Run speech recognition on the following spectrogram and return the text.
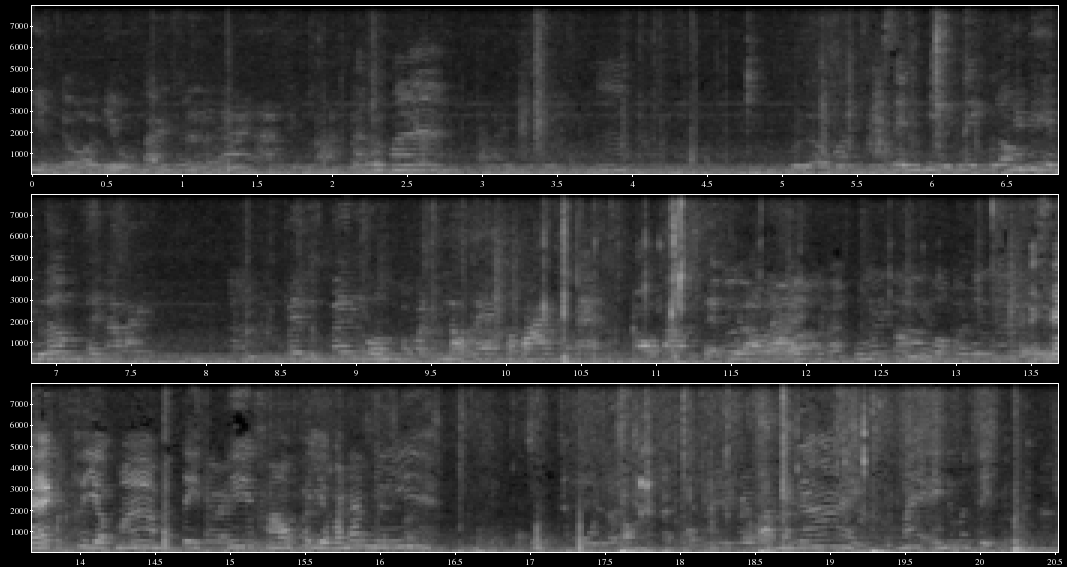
อินโดดิวไฟเตอร์ได้ห้าสิบล้านโดเอาสดูมาอะไรพี่บีมอืมเบื่อว่าเซ็นผิดในอีกรอบพี่บีมเริ่มเซ็นอะไรไม่ไม่รวมกับวันที่เราแลกชาวบ้านใช่ไหมเอาตามเซ็ตที่เราได้ใช่ไหมไม่ต้องรวมวันนี้ไอ้แซกขยับมามาติดพี่เขาขยับมาด้านนี้กูจะ ออกแต่เขาไม่ได้ไม่ได้ ไม่ไอ้นี่มันติดอยู่ตรงนั้น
